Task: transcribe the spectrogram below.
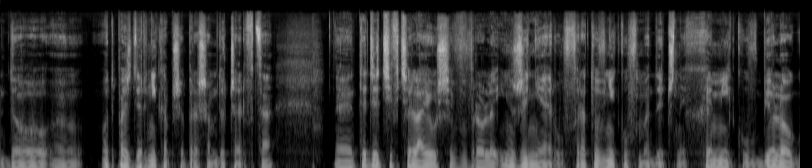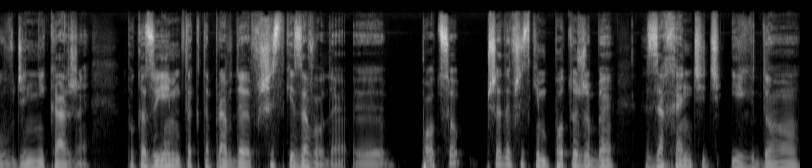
do e, od października, przepraszam, do czerwca. Te dzieci wcielają się w rolę inżynierów, ratowników medycznych, chemików, biologów, dziennikarzy. Pokazuje im tak naprawdę wszystkie zawody. Po co? Przede wszystkim po to, żeby zachęcić ich do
